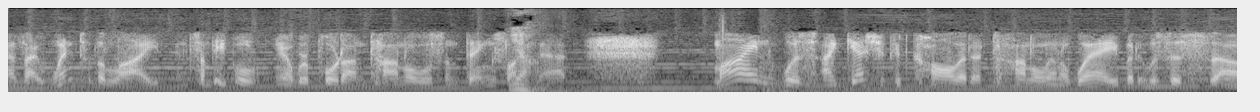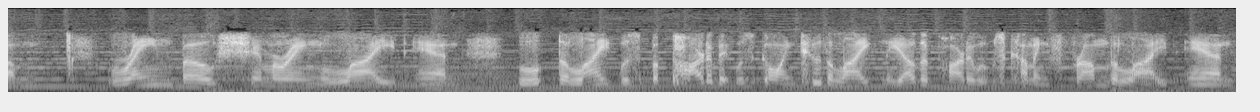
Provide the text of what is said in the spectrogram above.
As I went to the light, and some people, you know, report on tunnels and things like Yeah. that. Mine was, I guess you could call it a tunnel in a way, but it was this um, rainbow shimmering light, and the light was, but part of it was going to the light, and the other part of it was coming from the light. And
